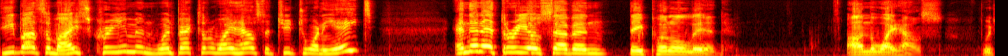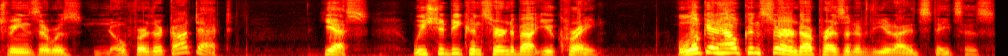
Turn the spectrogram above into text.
He bought some ice cream and went back to the White House at 228 and then at 307, they put a lid on the White House, which means there was no further contact. Yes, we should be concerned about Ukraine. Look at how concerned our President of the United States is.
